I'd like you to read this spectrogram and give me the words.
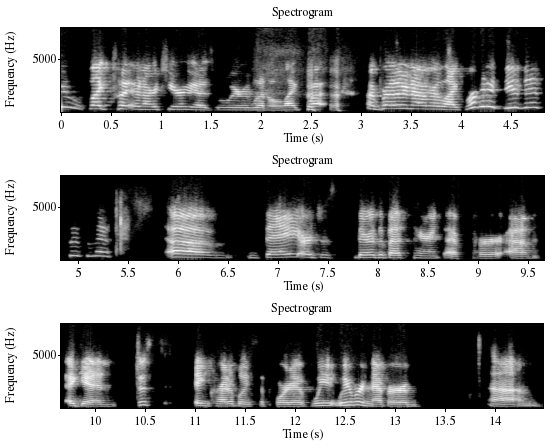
you like put in our Cheerios when we were little? Like what my brother and I were like, we're gonna do this, this, and this. Um, they are just they're the best parents ever. Um, again, just incredibly supportive. We we were never um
